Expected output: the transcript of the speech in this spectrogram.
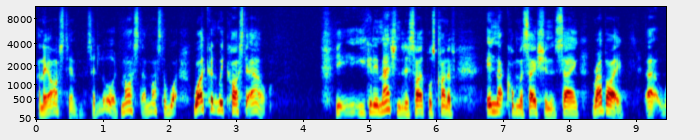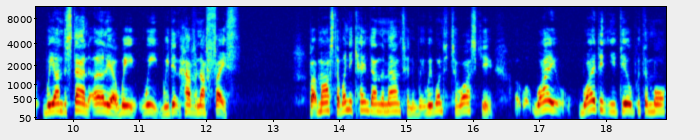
And they asked him, said, Lord, Master, Master, why, why couldn't we cast it out? You, you, can imagine the disciples kind of in that conversation saying, Rabbi, uh, we understand earlier we, we, we didn't have enough faith. But, Master, when you came down the mountain, we, we wanted to ask you, why, why didn't you deal with the more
